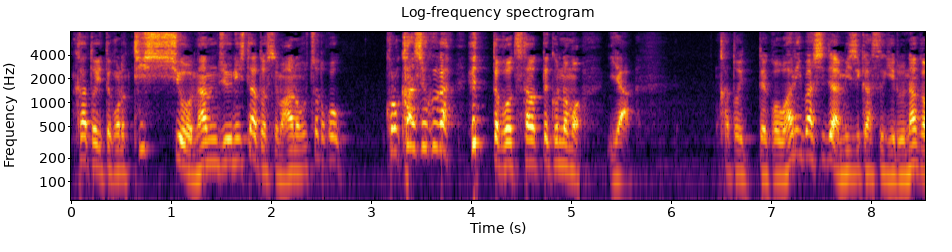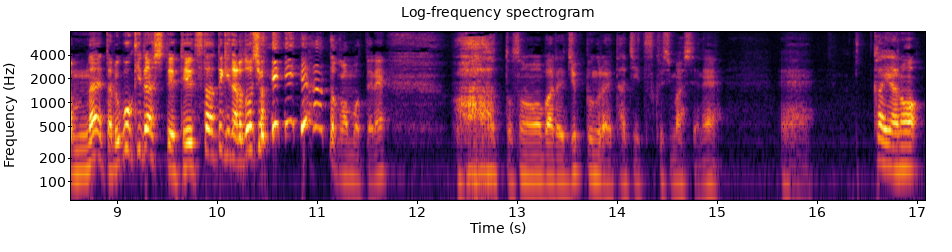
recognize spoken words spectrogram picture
かといってこのティッシュを何重にしたとしても、あの、ちょっとこう、この感触がへっとこう伝わってくるのも嫌。かといって、こう割り箸では短すぎる。なんか、なんやったら動き出して手伝ってきたらどうしよう、いやーとか思ってね。わーっとその場で10分ぐらい立ち尽くしましてね。えー、一回あの、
